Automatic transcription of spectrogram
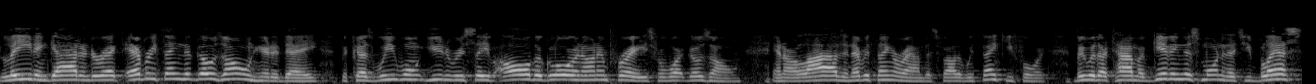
lead and guide and direct everything that goes on here today because we want you to receive all the glory and honor and praise for what goes on in our lives and everything around us. Father, we thank you for it. Be with our time of giving this morning that you bless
